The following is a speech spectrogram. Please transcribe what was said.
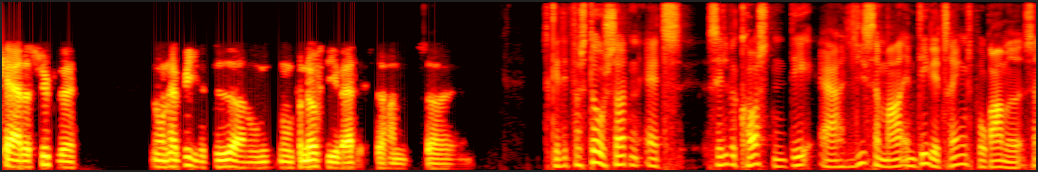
kan jeg da cykle nogle habile tider og nogle, nogle fornuftige watt efterhånden. Så, øh. Skal det forstås sådan, at selve kosten, det er lige så meget en del af træningsprogrammet, så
